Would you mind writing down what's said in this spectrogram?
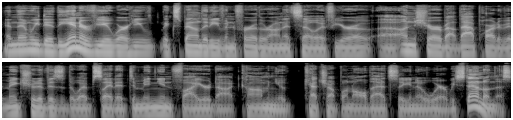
And then we did the interview where he expounded even further on it. So if you're uh, unsure about that part of it, make sure to visit the website at dominionfire.com and you'll catch up on all that so you know where we stand on this.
